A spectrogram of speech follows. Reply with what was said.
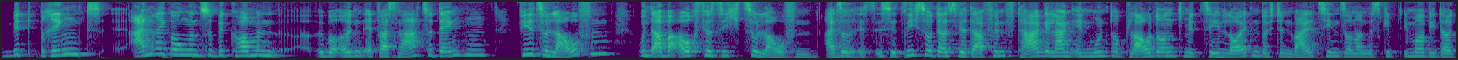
mitbringt, Anregungen zu bekommen, über irgendetwas nachzudenken, viel zu laufen und aber auch für sich zu laufen. Also es ist jetzt nicht so, dass wir da fünf Tage lang in munter plaudernd mit zehn Leuten durch den Wald ziehen, sondern es gibt immer wieder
